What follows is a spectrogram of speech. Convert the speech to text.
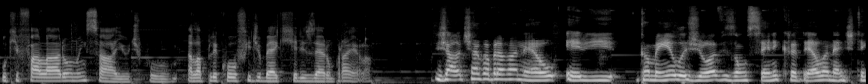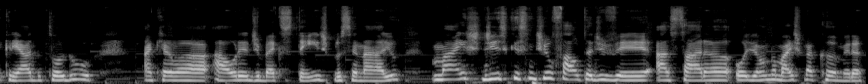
o que falaram no ensaio. Tipo, ela aplicou o feedback que eles deram pra ela. Já o Thiago Abravanel, ele também elogiou a visão cênica dela, né, de ter criado todo aquela áurea de backstage pro cenário, mas disse que sentiu falta de ver a Sarah olhando mais pra câmera,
